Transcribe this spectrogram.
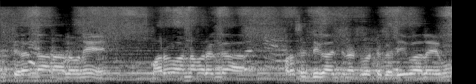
తెలంగాణలోనే మరో అన్నవరంగా ప్రసిద్ధిగాంచినటువంటి ఒక దేవాలయము.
